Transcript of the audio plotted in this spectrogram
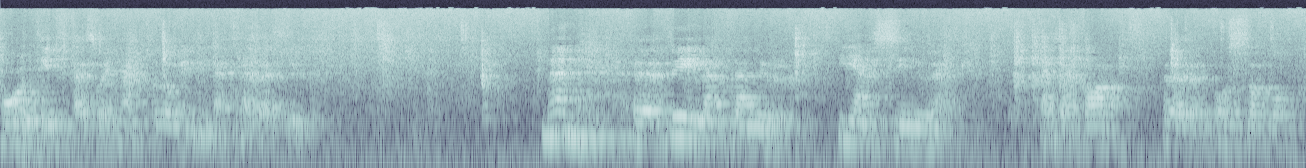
boltéphez, vagy nem tudom, hogy minek nevezzük. Nem véletlenül ilyen színűek ezek a oszlopok.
